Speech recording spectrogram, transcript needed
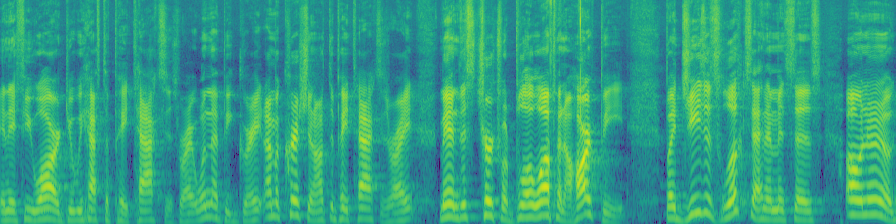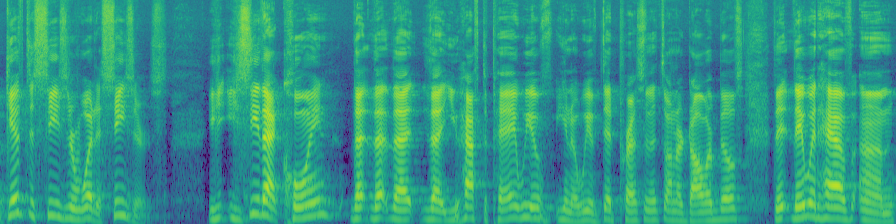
And if you are, do we have to pay taxes, right? Wouldn't that be great? I'm a Christian, I have to pay taxes, right? Man, this church would blow up in a heartbeat. But Jesus looks at him and says, oh, no, no, give to Caesar what is Caesar's. You, you see that coin that, that, that, that you have to pay? We have, you know, we have dead presidents on our dollar bills. They, they would have um,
